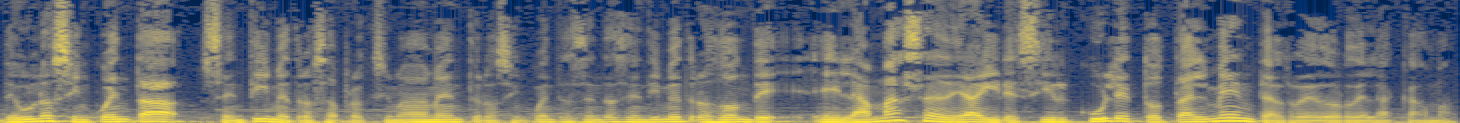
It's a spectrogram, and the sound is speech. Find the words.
de unos 50 centímetros aproximadamente, unos 50-60 centímetros, donde la masa de aire circule totalmente alrededor de la cama.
